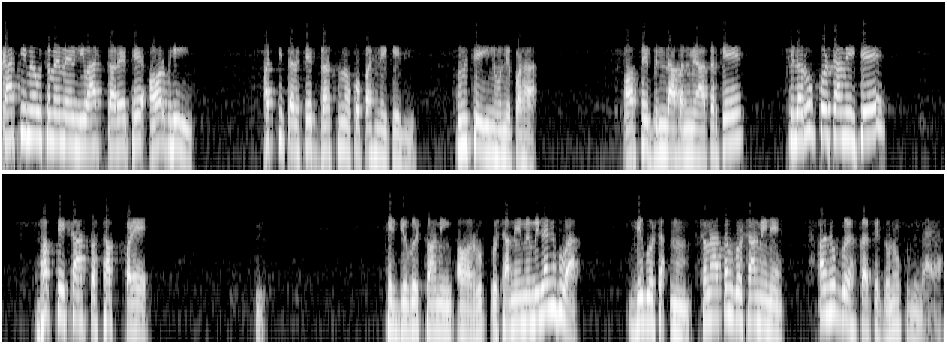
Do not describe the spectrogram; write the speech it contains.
काशी में उस समय में निवास कर रहे थे और भी अच्छी तरह से दर्शनों को पढ़ने के लिए। उनसे इन्होंने पढ़ा। और फिर वृंदावन में आकर के शिलरूप गोस्वामी से भक्ति शास्त्र सब पढ़े। फिर जी गोस्वामी और रूप गोस्वामी में मिलन हुआ। जी सनातन गोस्वामी ने अनुग्रह करके दोनों को मिलाया।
